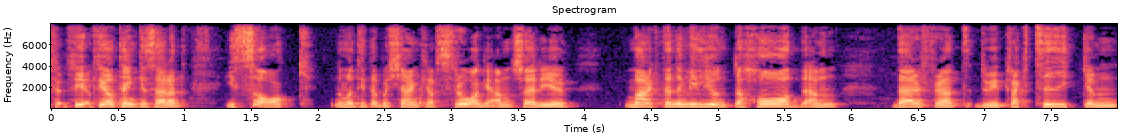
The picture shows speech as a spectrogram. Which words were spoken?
för, för jag- för jag tänker så här att i sak, när man tittar på kärnkraftsfrågan, så är det ju marknaden vill ju inte ha den därför att du i praktiken,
